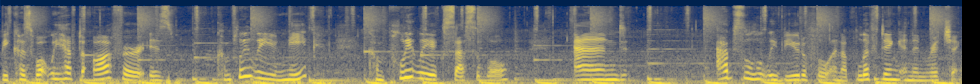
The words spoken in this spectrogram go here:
Because what we have to offer is completely unique, completely accessible, and absolutely beautiful and uplifting and enriching.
